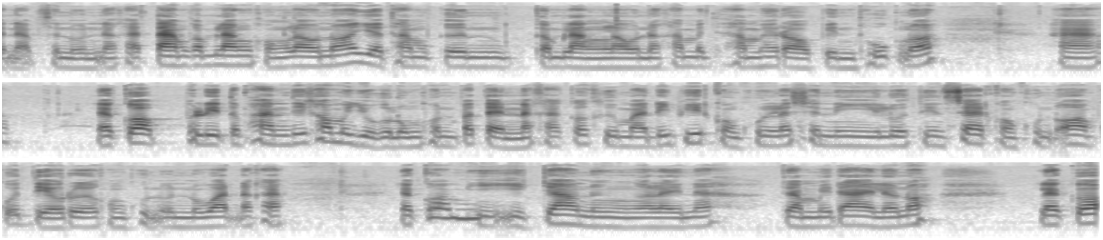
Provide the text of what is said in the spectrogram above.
สนับสนุนนะคะ ตามกำลังของเราเนาะอย่าทำเกินกำลังเรานะคะ มันจะทำให้เราเป็นทุกข์เนาะฮะแล้วก็ผลิตภัณฑ์ที่เข้ามาอยู่กับลุงพลป้าแตนนะคะ ก็คือมาดิพิษของคุณรัชนีโรตินแซดของคุณอ้อมก๋วยเตี๋ยวเรือของคุณอนวัฒน์นะคะ แล้วก็มีอีกเจ้าหนึ่งอะไรนะจำไม่ได้แล้วเนาะแล้วก็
